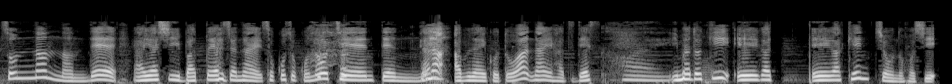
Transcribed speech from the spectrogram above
そんなんなんで、怪しいバッタ屋じゃない、そこそこのチェーン店なら 危ないことはないはずです。はい。今時映画、映画県庁の星、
